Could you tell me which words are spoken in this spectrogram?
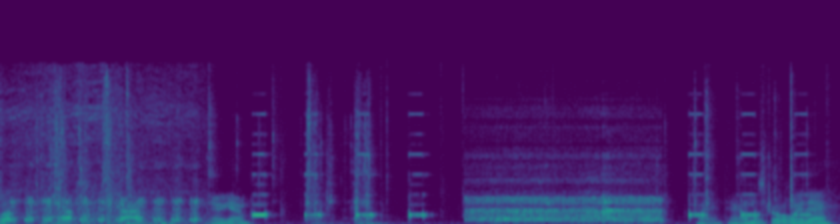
Whoop. Stop. Stop. There you go. Alright, there, almost drove away there.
